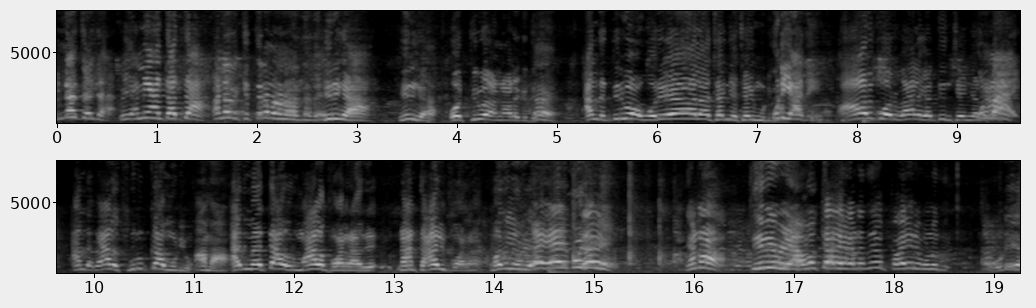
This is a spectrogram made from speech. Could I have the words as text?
என்ன செஞ்ச? என்னையா தத்தா அண்ணனுக்கு திருமணம் நடந்தது. இருங்க இருங்க. ஒரு திருவிழா நடக்குது. அந்த திருவிழா ஒரே ஆளா செஞ்ச செய்ய முடியும் முடியாது ஆளுக்கு ஒரு வேலை எடுத்துன்னு செஞ்சா உண்மை. அந்த வேலை சுருக்கா முடியும் ஆமா. அது மாதிரி தான் அவர் மாலை போடுறாரு நான் தாலி போடுறேன் முதல்ல ஒரு. ஏன்னா திருவிழா அவக்காய் எனது பயிர் உணவு அப்படியே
